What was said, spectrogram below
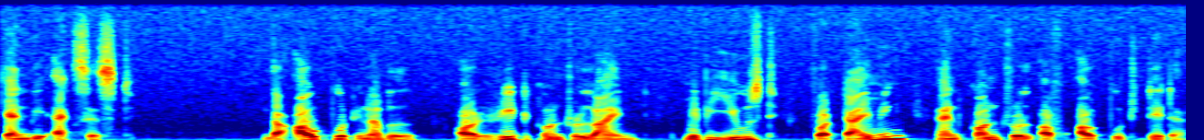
can be accessed. The output enable or read control line may be used for timing and control of output data.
